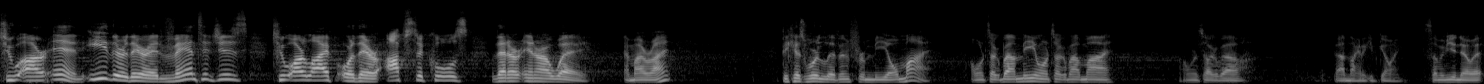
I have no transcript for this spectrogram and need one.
to our end. Either they're advantages to our life or they're obstacles that are in our way. Am I right? Because we're living for me, oh my. I want to talk about me, I want to talk about my, I want to talk about, I'm not going to keep going. Some of you know it,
